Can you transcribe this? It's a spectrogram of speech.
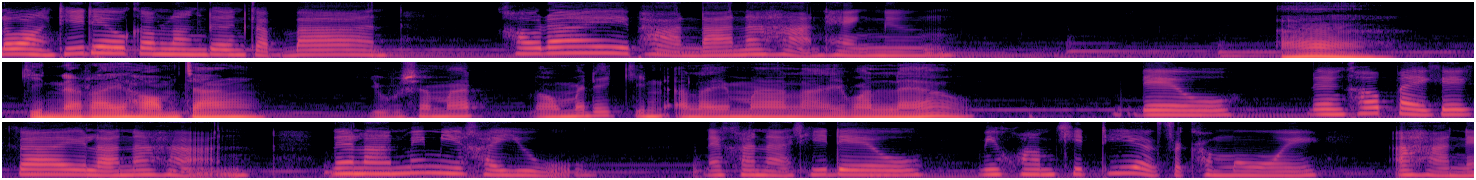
ระหว่างที่เดลกำลังเดินกลับบ้าน เขาได้ผ่านร้านอาหารแห่งหนึ่ง อ่า กินอะไรหอมจังหิวชะมัด เราไม่ได้กินอะไรมาหลายวันแล้ว เดลเดินเข้าไปใกล้ ๆ ร้านอาหาร ในร้านไม่มีใครอยู่ ในขณะที่เดลมีความคิดที่อยากจะขโมย อาหารใน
